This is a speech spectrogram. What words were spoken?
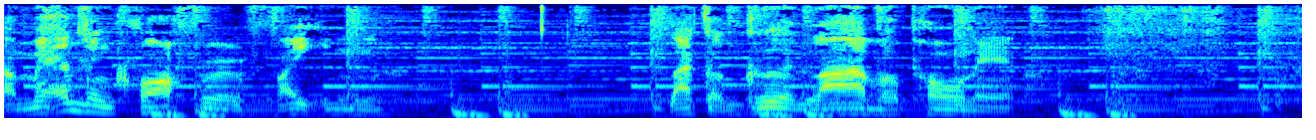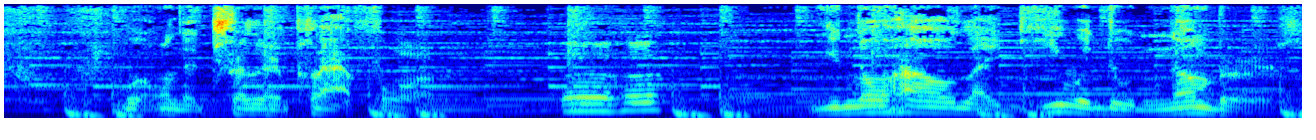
imagine crawford fighting like a good live opponent on the Triller platform. Mm-hmm. You know how like he would do numbers,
